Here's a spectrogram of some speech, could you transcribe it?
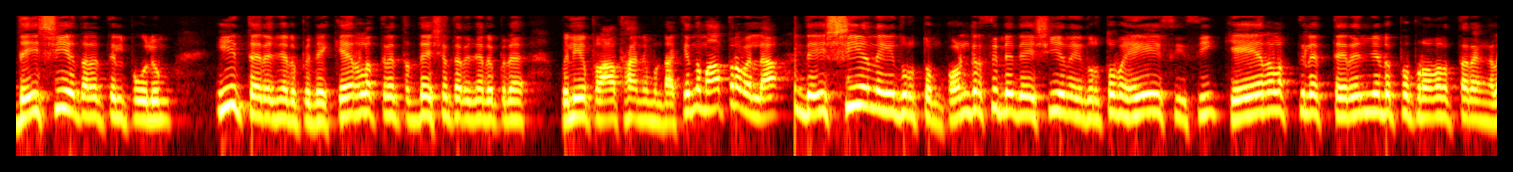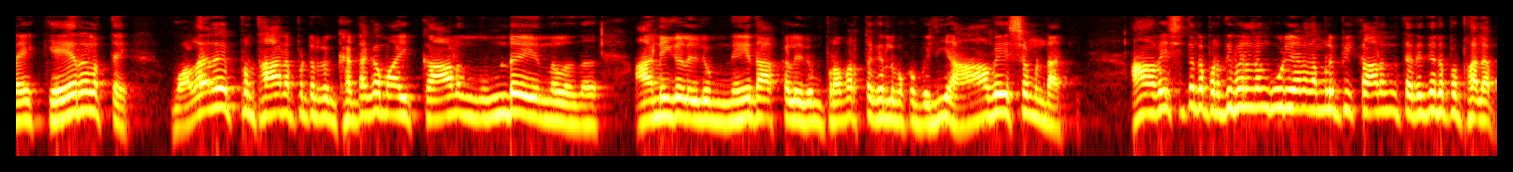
ദേശീയ തലത്തിൽ പോലും ഈ തെരഞ്ഞെടുപ്പിന്റെ കേരളത്തിലെ തദ്ദേശ തെരഞ്ഞെടുപ്പിന് വലിയ പ്രാധാന്യമുണ്ടാക്കി. എന്ന് മാത്രമല്ല ദേശീയ നേതൃത്വം കോൺഗ്രസിന്റെ ദേശീയ നേതൃത്വം എ കേരളത്തിലെ തെരഞ്ഞെടുപ്പ് പ്രവർത്തനങ്ങളെ കേരളത്തെ വളരെ പ്രധാനപ്പെട്ട ഒരു ഘടകമായി കാണുന്നുണ്ട് എന്നുള്ളത് അണികളിലും നേതാക്കളിലും പ്രവർത്തകരിലും ഒക്കെ വലിയ ആവേശമുണ്ടാക്കി. ആ ആവേശത്തിന്റെ പ്രതിഫലനം കൂടിയാണ് നമ്മളിപ്പോൾ ഈ കാണുന്ന തെരഞ്ഞെടുപ്പ് ഫലം.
